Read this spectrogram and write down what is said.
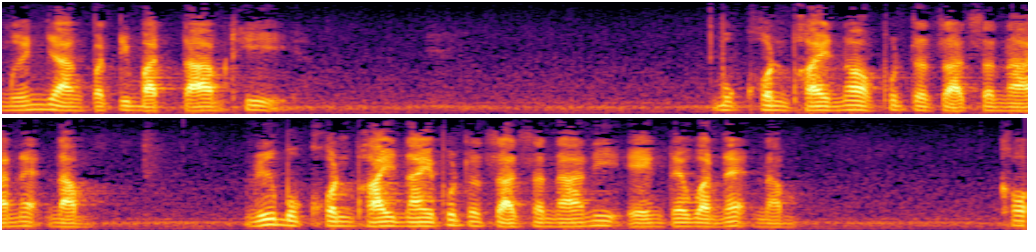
เหมือนอย่างปฏิบัติตามที่ บุคคลภายนอกพุทธศาสนาแนะนำหรือบุคคลภายในพุทธศาสนานี่เองแต่ว่าแนะนำข้อ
